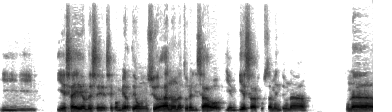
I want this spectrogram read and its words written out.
Y, es ahí donde se, convierte en un ciudadano naturalizado y empieza justamente una, una,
